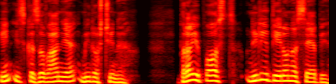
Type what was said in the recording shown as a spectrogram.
in izkazovanje miloščine. Pravi post ni le delo na sebi,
